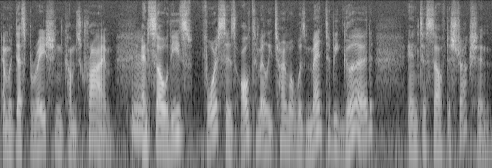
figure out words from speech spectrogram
and with desperation comes crime, and so these forces ultimately turn what was meant to be good into self-destruction.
